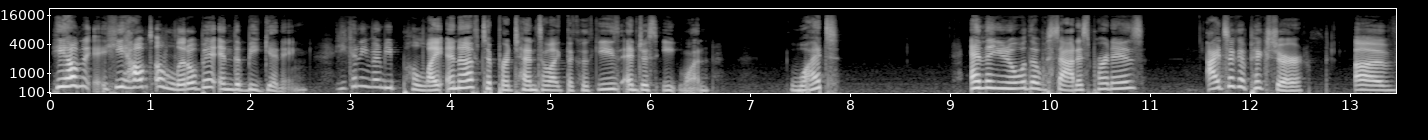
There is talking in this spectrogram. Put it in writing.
He helped he helped a little bit in the beginning. He couldn't even be polite enough to pretend to like the cookies and just eat one. What? And then you know what the saddest part is? I took a picture of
